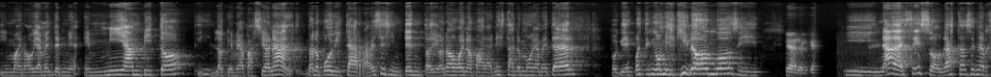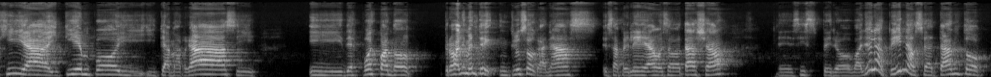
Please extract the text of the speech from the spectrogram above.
bueno, obviamente en mi, ámbito y lo que me apasiona, no lo puedo evitar. A veces intento, digo, no, bueno, para, en esta no me voy a meter, porque después tengo mil quilombos y. Claro, Y nada, es eso, gastas energía y tiempo y, te amargás y, y después cuando probablemente incluso ganás esa pelea o esa batalla, eh, decís, pero ¿valió la pena? O sea, tanto,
